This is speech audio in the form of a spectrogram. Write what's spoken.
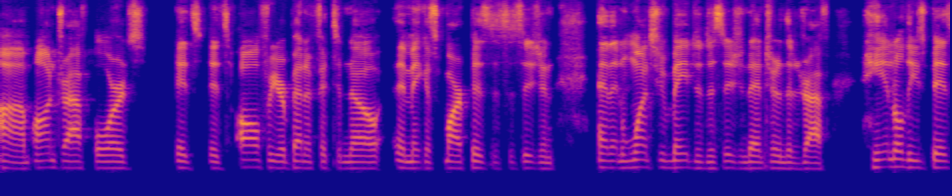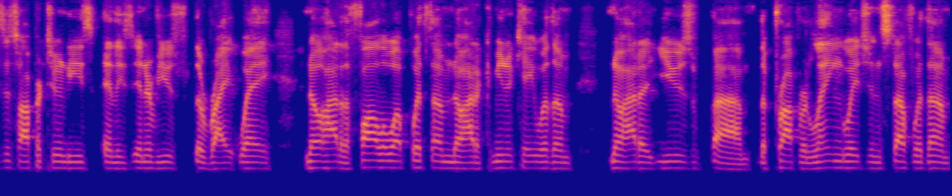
um, on draft boards, it's it's all for your benefit to know and make a smart business decision. And then once you've made the decision to enter into the draft, handle these business opportunities and these interviews the right way. Know how to follow up with them. Know how to communicate with them. Know how to use um, the proper language and stuff with them.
